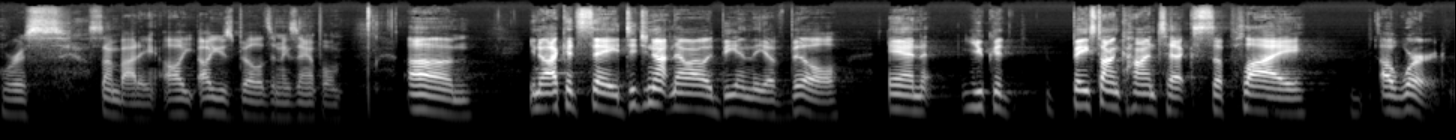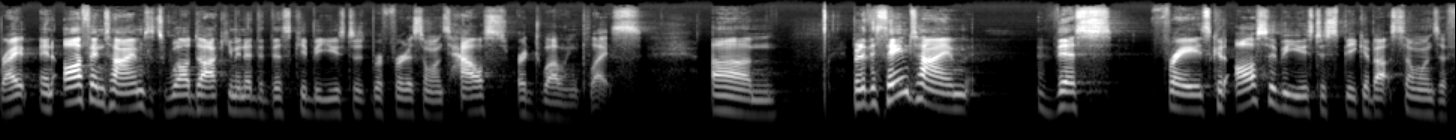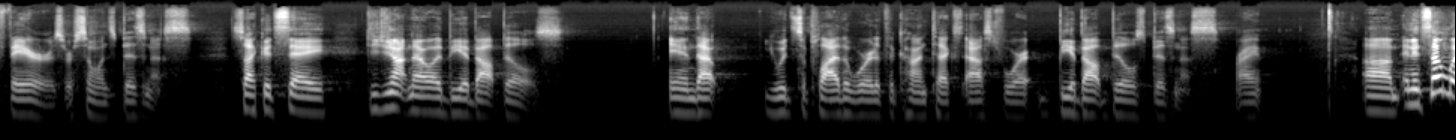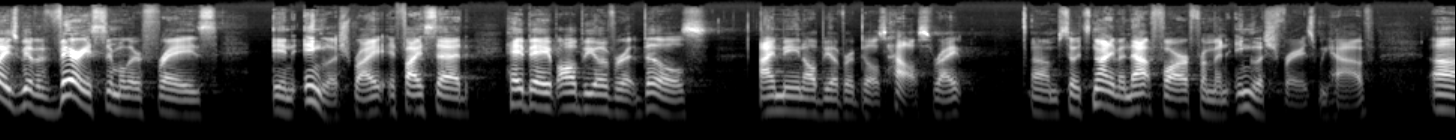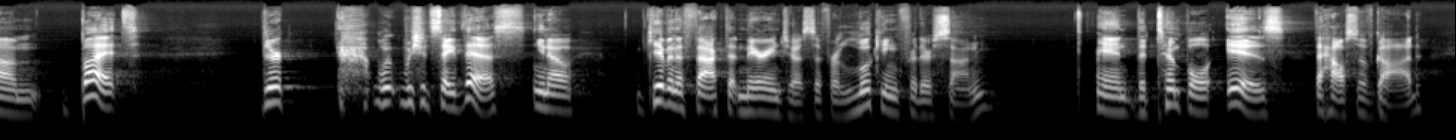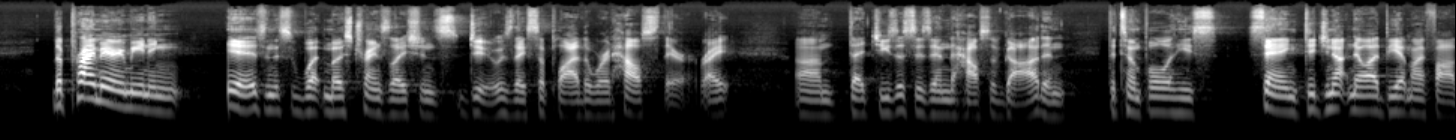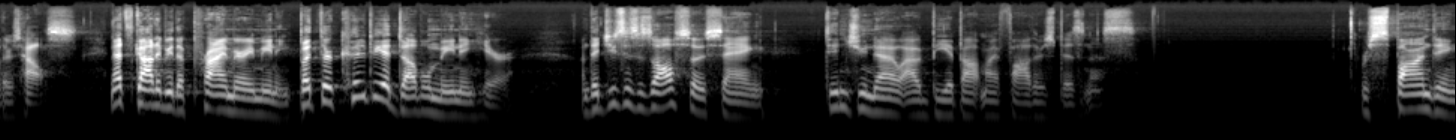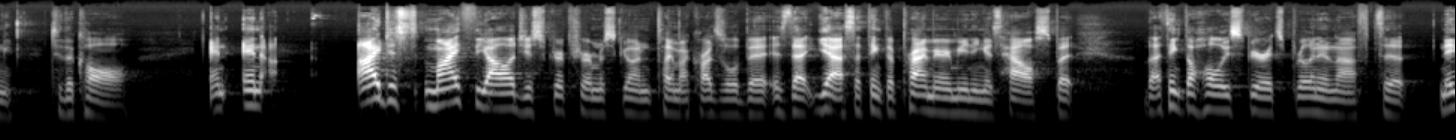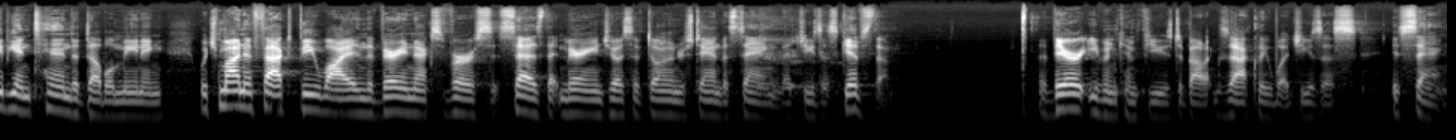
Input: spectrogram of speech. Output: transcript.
where's somebody? I'll, I'll use Bill as an example. Um, you know, I could say, Did you not know I would be in the of Bill? And you could, based on context, supply a word, right? And oftentimes it's well documented that this could be used to refer to someone's house or dwelling place. Um, but at the same time, this phrase could also be used to speak about someone's affairs or someone's business. So I could say, Did you not know would be about bills? And that you would supply the word if the context asked for it, be about Bill's business, right? Um, and in some ways, we have a very similar phrase in English, right? If I said, hey, babe, I'll be over at Bill's, I mean I'll be over at Bill's house, right? Um, so it's not even that far from an English phrase we have. Um, but there, we should say this, you know, given the fact that Mary and Joseph are looking for their son, and the temple is the house of God, the primary meaning is, and this is what most translations do, is they supply the word house there, right? Um, that Jesus is in the house of God and the temple, and he's saying, Did you not know I'd be at my father's house? And that's got to be the primary meaning. But there could be a double meaning here. That Jesus is also saying, Didn't you know I would be about my father's business? Responding to the call. And, and I just, my theology of Scripture, I'm just going to play my cards a little bit, is that yes, I think the primary meaning is house, but I think the Holy Spirit's brilliant enough to maybe intend a double meaning, which might in fact be why in the very next verse it says that Mary and Joseph don't understand the saying that Jesus gives them. They're even confused about exactly what Jesus is saying.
